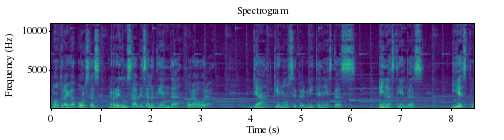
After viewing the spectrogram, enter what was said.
No traiga bolsas reusables a la tienda por ahora, ya que no se permiten estas en las tiendas y esto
